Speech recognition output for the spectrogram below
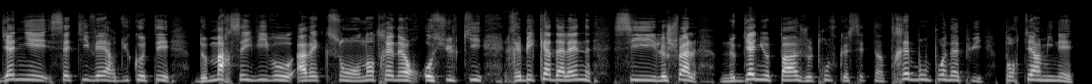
gagné cet hiver du côté de Marseille Vivo avec son entraîneur au sulky Rebecca Dallène. Si le cheval ne gagne pas, je trouve que c'est un très bon point d'appui pour terminer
